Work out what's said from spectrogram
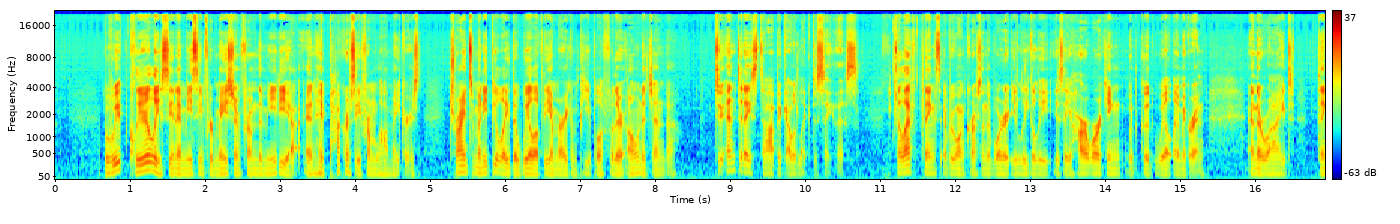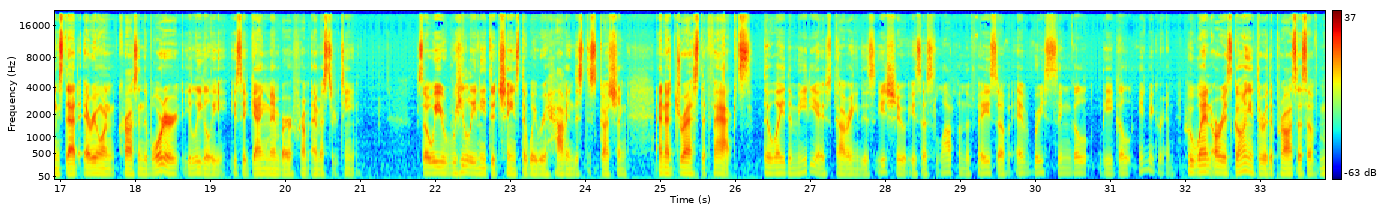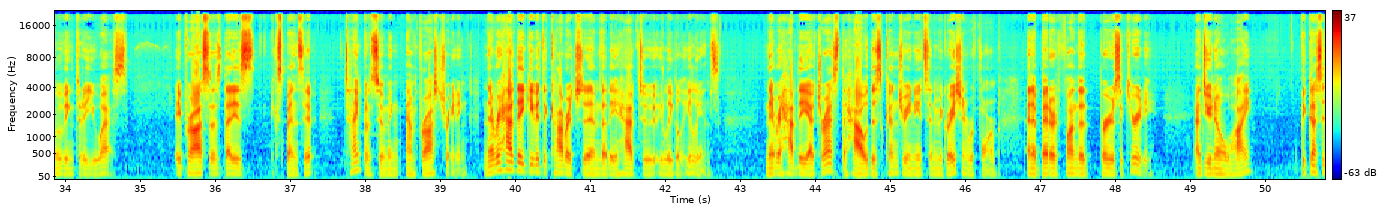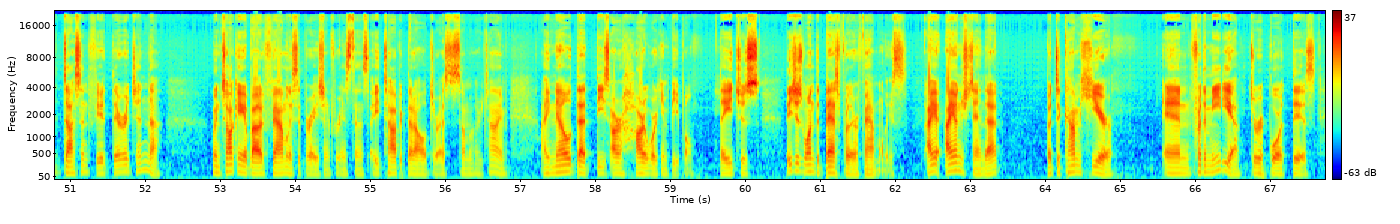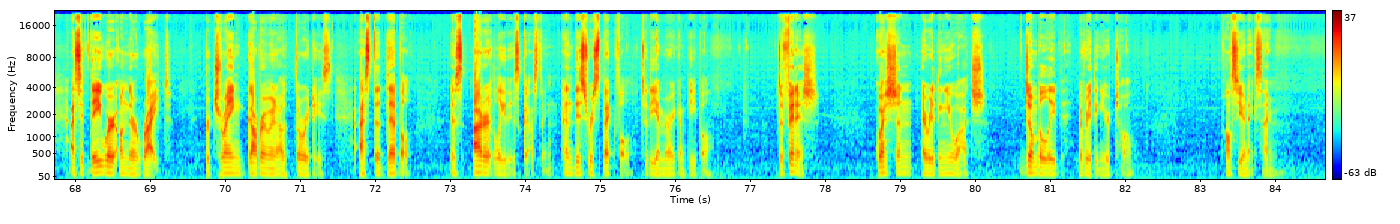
But we've clearly seen a misinformation from the media and hypocrisy from lawmakers, trying to manipulate the will of the American people for their own agenda. To end today's topic, I would like to say this. The left thinks everyone crossing the border illegally is a hardworking, with goodwill immigrant, and the right thinks that everyone crossing the border illegally is a gang member from MS-13. So we really need to change the way we're having this discussion and address the facts. The way the media is covering this issue is a slap on the face of every single legal immigrant who went or is going through the process of moving to the US. A process that is expensive, time consuming, and frustrating. Never have they given the coverage to them that they have to illegal aliens. Never have they addressed how this country needs an immigration reform and a better funded border security. And do you know why? Because it doesn't fit their agenda. When talking about family separation, for instance, a topic that I'll address some other time, I know that these are hardworking people. They just they just want the best for their families. I I understand that. But to come here and for the media to report this as if they were on their right, portraying government authorities as the devil, is utterly disgusting and disrespectful to the American people. To finish, question everything you watch. Don't believe everything you're told. I'll see you next time.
